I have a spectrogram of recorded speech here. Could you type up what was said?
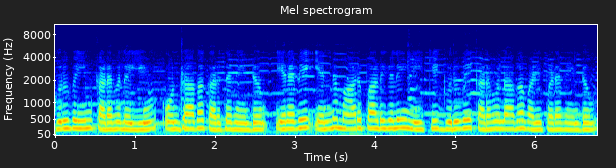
குருவையும் கடவுளையும் ஒன்றாக கருத வேண்டும். எனவே என்ன மாறுபாடுகளை நீக்கி குருவை கடவுளாக வழிபட வேண்டும்?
